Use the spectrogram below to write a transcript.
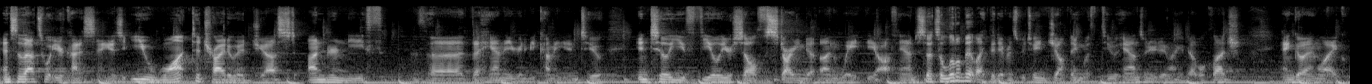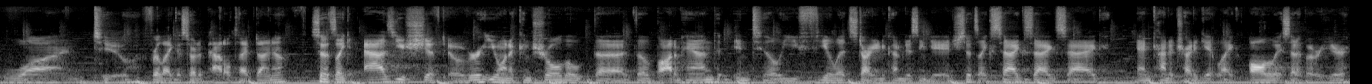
and so that's what you're kind of seeing is you want to try to adjust underneath the the hand that you're going to be coming into until you feel yourself starting to unweight the offhand. So it's a little bit like the difference between jumping with two hands when you're doing like a double clutch and going like one two for like a sort of paddle type dyno. So it's like as you shift over, you want to control the, the the bottom hand until you feel it starting to come disengaged. So it's like sag, sag, sag, and kind of try to get like all the way set up over here.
